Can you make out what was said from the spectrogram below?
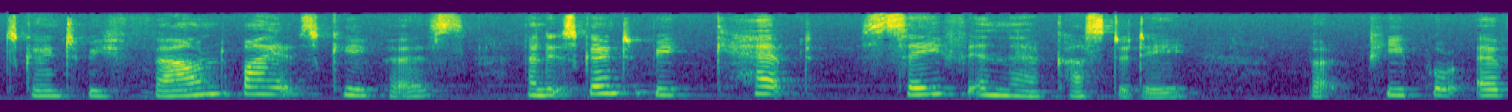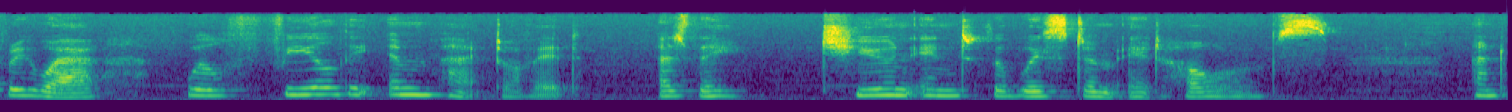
It's going to be found by its keepers, and it's going to be kept safe in their custody, but people everywhere will feel the impact of it as they tune into the wisdom it holds and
